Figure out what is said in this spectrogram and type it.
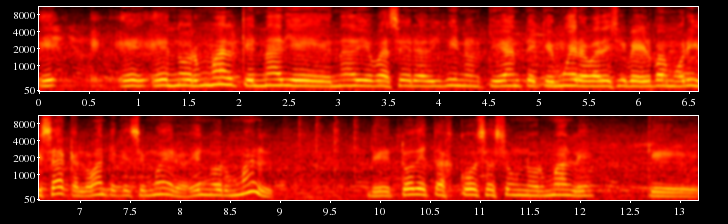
eh, eh, es normal que nadie, nadie va a ser adivino que antes que muera va a decir, él va a morir, sácalo antes que se muera. Es normal. De todas estas cosas son normales que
